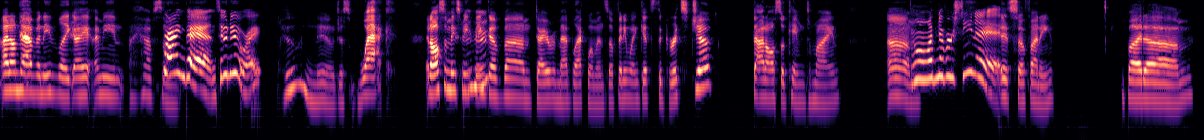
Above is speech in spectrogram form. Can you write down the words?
I don't have any like I. I mean, I have some. Frying pans. Who knew, right? Who knew? Just whack. It also makes me Mhm. think of um Diary of a Mad Black Woman. So if anyone gets the grits joke, that also came to mind. Um, Oh, I've never seen it. it's so funny. But um,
